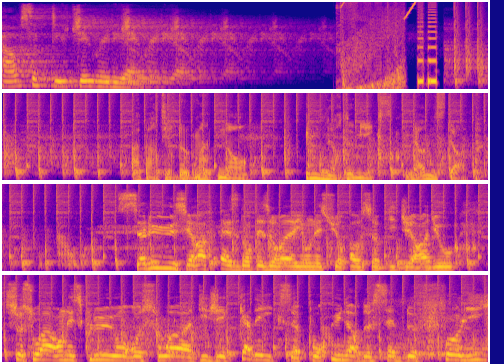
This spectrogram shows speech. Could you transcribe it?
House of DJ Radio. À partir de maintenant, une heure de mix non-stop. Salut, c'est Raph S dans tes oreilles, on est sur House of DJ Radio. Ce soir en exclu, on reçoit DJ KDX pour une heure de set de folie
